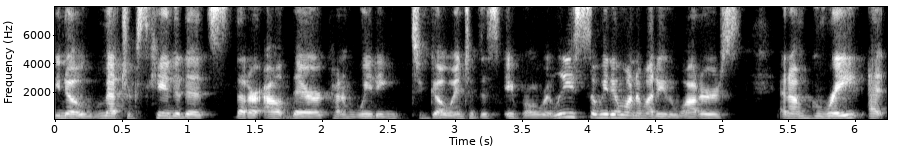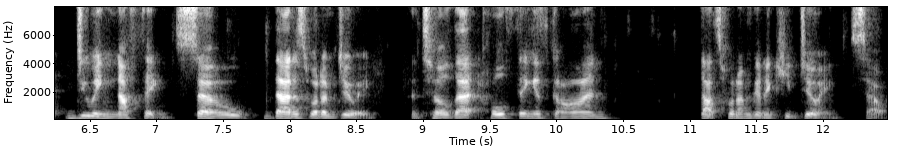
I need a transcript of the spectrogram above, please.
you know, metrics candidates that are out there kind of waiting to go into this April release. So we didn't want to muddy the waters and I'm great at doing nothing. So that is what I'm doing until that whole thing is gone. That's what I'm going to keep doing. So,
